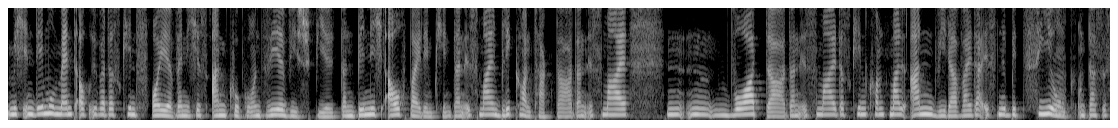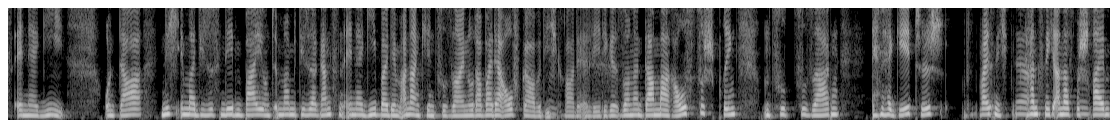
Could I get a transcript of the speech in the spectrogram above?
mich in dem Moment auch über das Kind freue, wenn ich es angucke und sehe, wie es spielt, dann bin ich auch bei dem Kind. Dann ist mal ein Blickkontakt da, dann ist mal ein, ein Wort da, dann ist mal, das Kind kommt mal an wieder, weil da ist eine Beziehung mhm. und das ist Energie. Und da nicht immer dieses Nebenbei und immer mit dieser ganzen Energie bei dem anderen Kind zu sein oder bei der Aufgabe, die ich mhm. gerade erledige, sondern da mal rauszuspringen und zu, zu sagen, energetisch weiß nicht, ja. kann es nicht anders beschreiben,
